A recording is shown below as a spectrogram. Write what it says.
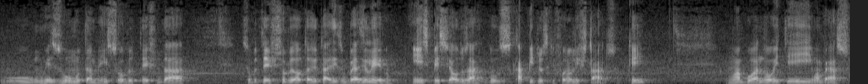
o, um resumo também sobre o texto da sobre o texto sobre o autoritarismo brasileiro, em especial dos, dos capítulos que foram listados, ok? Uma boa noite e um abraço.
